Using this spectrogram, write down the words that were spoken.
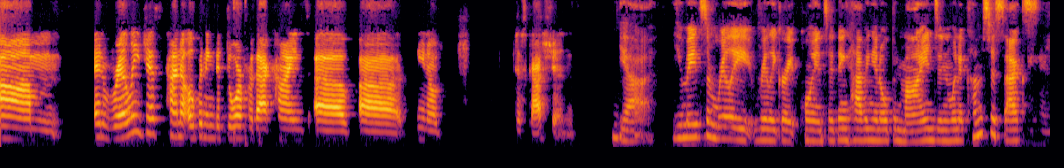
Um, and really just kind of opening the door for that kind of uh, you know discussion yeah you made some really really great points i think having an open mind and when it comes to sex mm-hmm.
